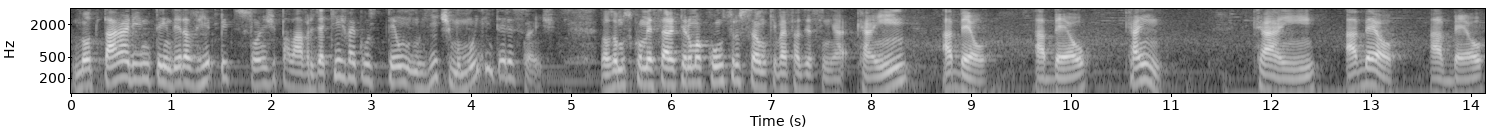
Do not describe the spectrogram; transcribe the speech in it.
notar e entender as repetições de palavras. E aqui a gente vai ter um ritmo muito interessante. Nós vamos começar a ter uma construção que vai fazer assim: Caim, Abel, Abel, Caim, Caim, Abel, Abel,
